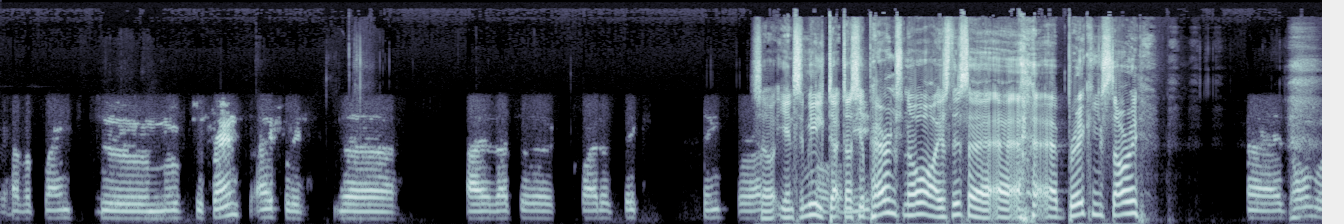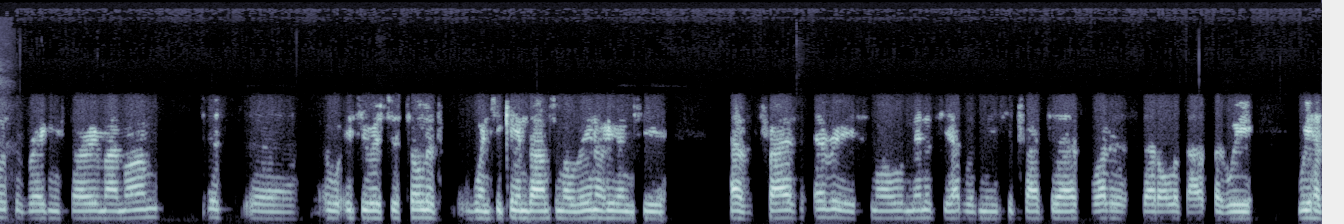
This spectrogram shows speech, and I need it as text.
we have a plan to move to France. Actually, the that's a quite a big thing for us. So Jens Emil, for- do- for does your parents know, or is this a, a, a breaking story? Uh, it's almost a breaking story. My mom just uh, she was just told it when she came down to Molveno here, and she have tried every small minute she had with me. She tried to ask what is that all about, but we we have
